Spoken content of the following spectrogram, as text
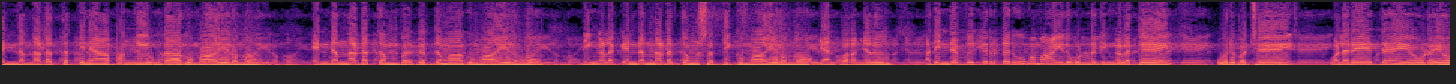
എന്റെ നടത്തത്തിന് ആ ഭംഗി ഉണ്ടാകുമായിരുന്നു എന്റെ നടത്തം വികൃതമാകുമായിരുന്നു നിങ്ങളൊക്കെ എന്റെ നടത്തം ശ്രദ്ധിക്കുമായിരുന്നു ഞാൻ പറഞ്ഞത് അതിന്റെ വികൃത രൂപമായതുകൊണ്ട് നിങ്ങളൊക്കെ ഒരുപക്ഷേ വളരെ ദയോടെയോ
